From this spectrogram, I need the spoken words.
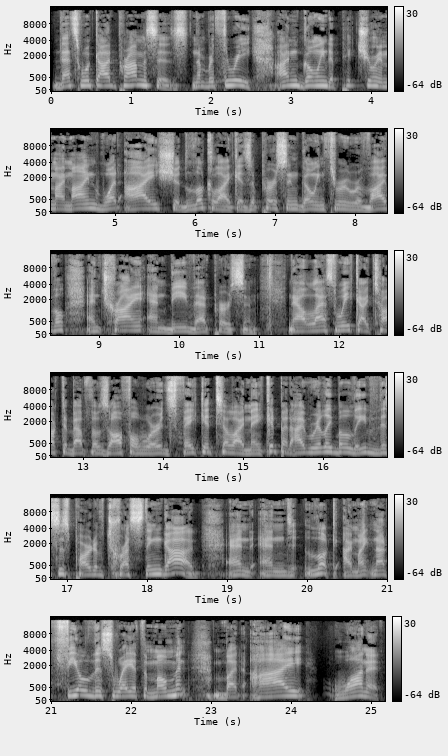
That's what God promises. Number three, I'm going to picture in my mind what I should look like as a person going through revival and try and be that person. Now, last week I talked about those awful words, fake it till I make it, but I really believe this is part of trusting God. And, and look, I might not feel this way at the moment, but I want it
